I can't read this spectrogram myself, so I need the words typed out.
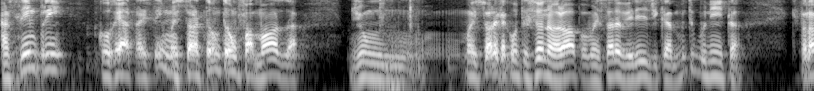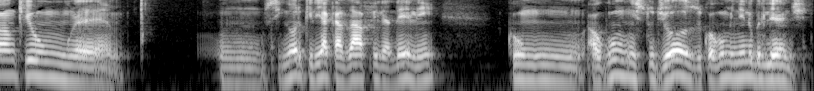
a sempre correr atrás. Tem uma história tão, tão famosa de um, uma história que aconteceu na Europa, uma história verídica muito bonita, que falavam que um, é, um senhor queria casar a filha dele com algum estudioso, com algum menino brilhante.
